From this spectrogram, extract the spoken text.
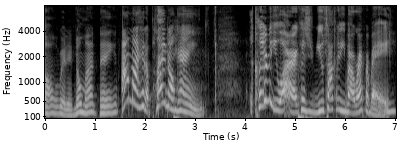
already know my name. I'm not here to play no games. Clearly you are, cause you talking to me about rapper bay.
